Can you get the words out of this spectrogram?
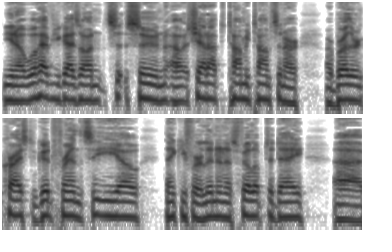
You know, we'll have you guys on s- soon. Uh, shout out to Tommy Thompson, our our brother in Christ and good friend, the CEO. Thank you for lending us Philip today. Uh,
